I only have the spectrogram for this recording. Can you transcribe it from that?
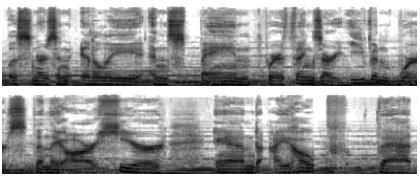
listeners in Italy and Spain where things are even worse than they are here, and I hope that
